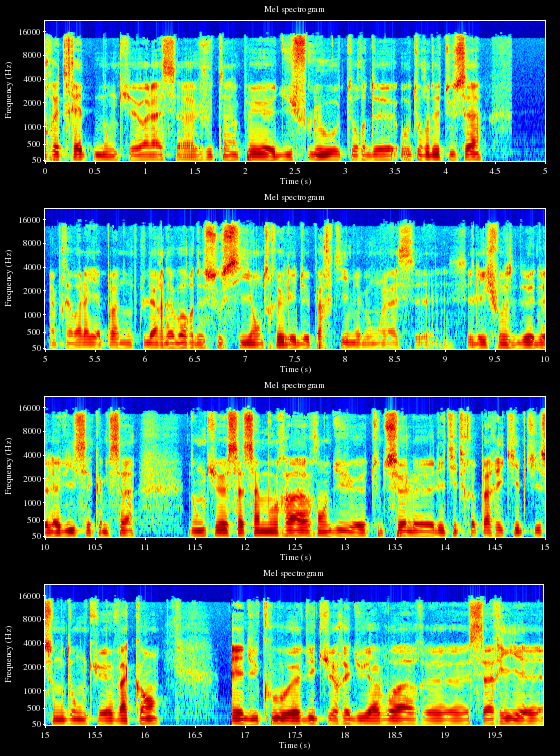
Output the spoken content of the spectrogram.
retraite. Donc euh, voilà, ça ajoute un peu euh, du flou autour de, autour de tout ça. Après, voilà, il n'y a pas non plus l'air d'avoir de soucis entre les deux parties, mais bon, là, c'est les choses de, la vie, c'est comme ça. Donc, euh, Sasamura a rendu toute seule les titres par équipe qui sont donc vacants. Et du coup, vu qu'il aurait dû avoir Sari et,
